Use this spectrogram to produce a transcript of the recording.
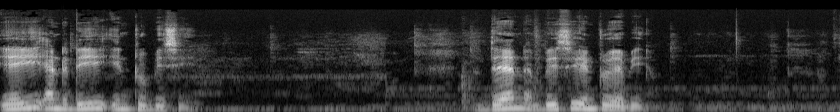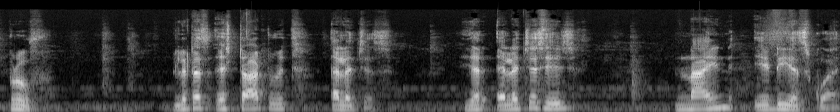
AE and D into BC then BC into AB proof. Let us start with LHS here LHS is 9 AD square.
